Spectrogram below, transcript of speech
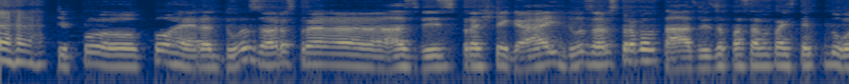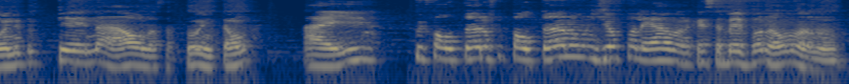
tipo, porra, era duas horas para às vezes para chegar e duas horas para voltar. Às vezes eu passava mais tempo do ônibus que na aula, sacou? Então, aí fui faltando, fui faltando. Um dia eu falei, ah, mano, quer saber? Vou não, mano.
